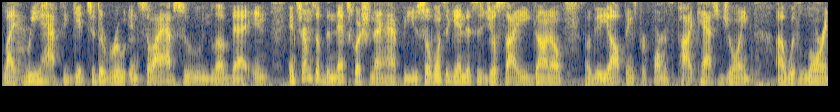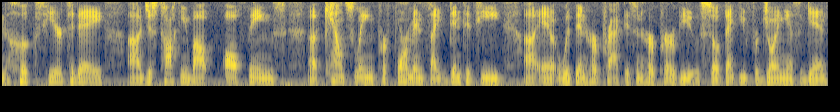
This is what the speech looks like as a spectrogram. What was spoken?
like Yeah. we have to get to the root and so i absolutely love that. And in terms of the next question i have for you so once again this is josiah igono of the all things performance podcast joined uh, with lauren hooks here today uh, just talking about all things uh, counseling performance identity uh, and within her practice and her purview. So thank you for joining us again.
